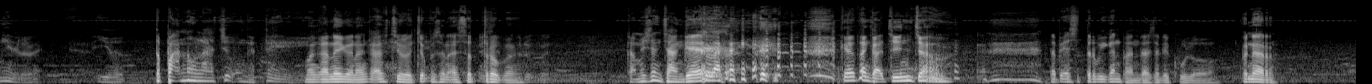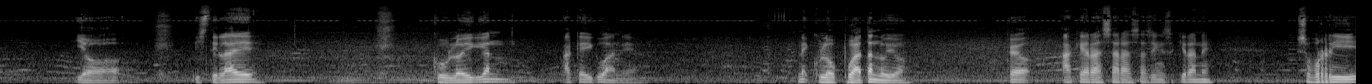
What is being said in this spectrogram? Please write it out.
Ini lho, Rek. Yo, tepakno lah cuk ngete. Makanya gue nang KFC lho cuk pesen es setrup. Gak misen janggelan. Kayaknya nggak cincau. Tapi es terbi kan bahan dasar gula. Bener. Yo istilahnya gula iki kan akeh ikuan ya. Nek gula buatan lo yo. Kayak akeh rasa-rasa sing sekirane seweri.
